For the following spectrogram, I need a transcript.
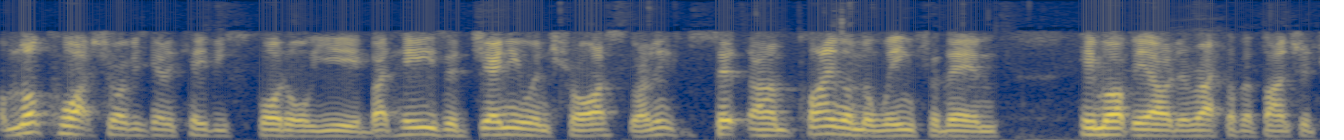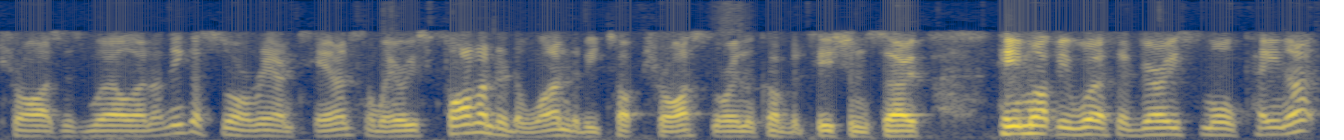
I'm not quite sure if he's going to keep his spot all year, but he's a genuine try scorer. I think set, um, playing on the wing for them, he might be able to rack up a bunch of tries as well. And I think I saw around town somewhere he's 500 to one to be top try scorer in the competition. So he might be worth a very small peanut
